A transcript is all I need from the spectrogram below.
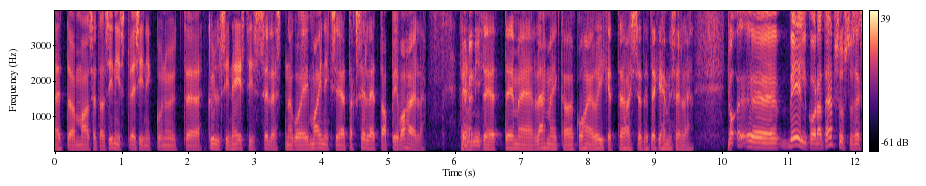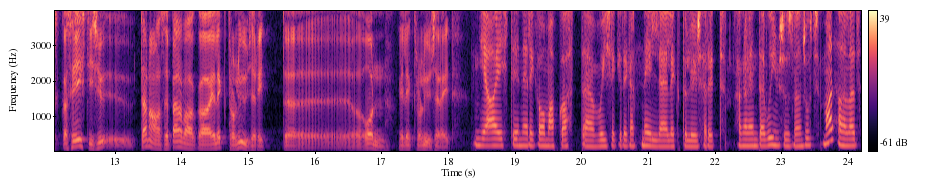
et ma seda sinist vesinikku nüüd äh, küll siin Eestis sellest nagu ei mainiks ja jätaks selle etapi vahele et, et teeme, lähme ikka kohe õigete asjade tegemisele. no veel korra täpsustuseks, kas Eestis tänase päevaga elektrolüüserit on, elektrolüüsereid? Ja Eesti Energia omab kahte või isegi tegelikult nelja elektrolüüserit, aga nende võimsused on suhteliselt madalad.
